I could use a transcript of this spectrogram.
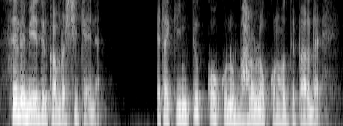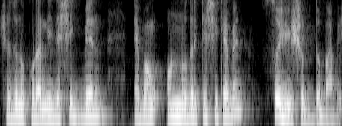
ছেলে মেয়েদেরকে আমরা শিখাই না। এটা কিন্তু কখনো ভালো লক্ষণ হতে পারে না। সেজন্য কোরআন নিজে শিখবেন এবং অন্যদেরকে শিখাবেন সহি শুদ্ধভাবে।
